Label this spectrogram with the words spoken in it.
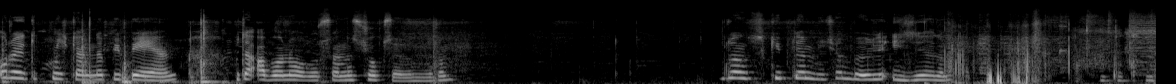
Oraya gitmişken de bir beğen. Bir de abone olursanız çok sevinirim. Buradan skip demeyeceğim böyle izleyelim. Bakalım.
